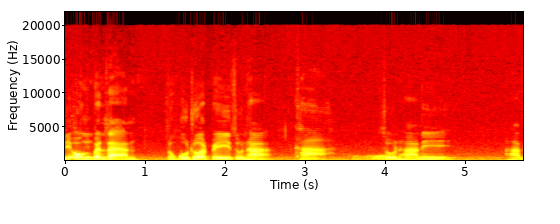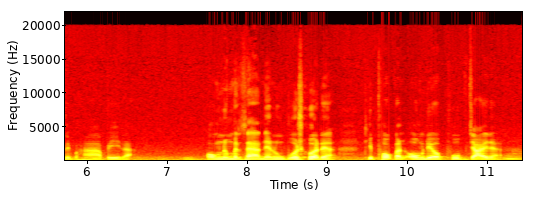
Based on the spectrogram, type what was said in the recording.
นี่องค์เป็นแสนหลวงปู่ทวดปี05ค่ะโอ้05 นี่ 55 ปีละองค์หนึ่งเป็นแสนเนี่ยหลวงปู่ทวดเนี่ยที่พกกันองค์เดียวภูมิใจเนี่ยอืม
